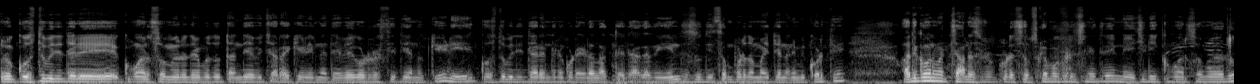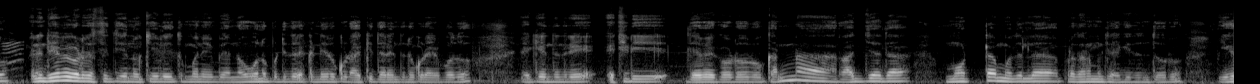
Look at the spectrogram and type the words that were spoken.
ಇನ್ನು ಕುಸಿದು ಬಿದ್ದಿದ್ದರೆ ಕುಮಾರಸ್ವಾಮಿ ಅವರು ಹೇಳ್ಬೋದು ತಂದೆಯ ವಿಚಾರ ಕೇಳಿ, ಇನ್ನು ದೇವೇಗೌಡರ ಸ್ಥಿತಿಯನ್ನು ಕೇಳಿ ಕುಸಿದು ಬಿದ್ದಿದ್ದಾರೆ ಅಂತಲೂ ಕೂಡ ಹೇಳಲಾಗ್ತಾ ಇದೆ. ಹಾಗಾದರೆ ಏನು ಸುದ್ದಿ ಸಂಪೂರ್ಣ ಮಾಹಿತಿಯನ್ನು ನಿಮಗೆ ಕೊಡ್ತೀನಿ. ಅದಕ್ಕೂ ನಮ್ಮ ಚಾನಲ್ಸ್ ಕೂಡ ಸಬ್ಸ್ಕ್ರೈಬ್ ಮಾಡಿ ಸ್ನೇಹಿತರೆ. ಇನ್ನು ಎಚ್ ಡಿ ಕುಮಾರಸ್ವಾಮಿ ಅವರು ಇನ್ನು ದೇವೇಗೌಡರ ಸ್ಥಿತಿಯನ್ನು ಕೇಳಿ ತುಂಬಾ ನೋವನ್ನು ಪಟ್ಟಿದ್ದಾರೆ, ಕಣ್ಣೀರು ಕೂಡ ಹಾಕಿದ್ದಾರೆ ಅಂತಲೂ ಕೂಡ ಹೇಳ್ಬೋದು. ಏಕೆಂತಂದರೆ ಎಚ್ ಡಿ ದೇವೇಗೌಡರು ಕನ್ನ ರಾಜ್ಯದ ಮೊಟ್ಟ ಮೊದಲ ಪ್ರಧಾನಮಂತ್ರಿ ಆಗಿದ್ದಂಥವ್ರು, ಈಗ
